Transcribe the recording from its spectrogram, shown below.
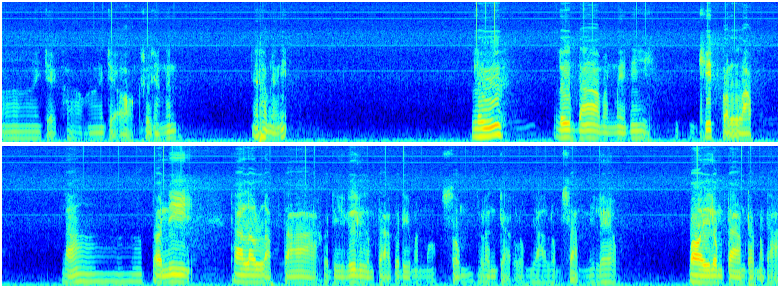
หายใจเข้าหายใจออกช่วยอย่างนั้นให้ทำอย่างนี้ หรือลืมตามันไม่ดี คิดก็หลับหลับตอนนี้ถ้าเราหลับตาก็ดี หรือลืมตาก็ดีมันเหมาะสม หลังจากลมยาวลมสั้นนี่แล้ว ปล่อยลมตามธรรมดา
